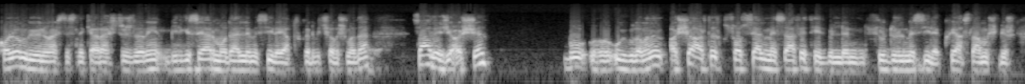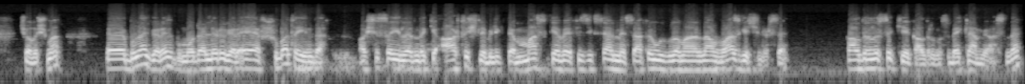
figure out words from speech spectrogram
Kolombiya Üniversitesi'ndeki araştırıcıların bilgisayar modellemesiyle yaptıkları bir çalışmada sadece aşı bu e, uygulamanın aşı artı sosyal mesafe tedbirlerinin sürdürülmesiyle kıyaslanmış bir çalışma. E, buna göre, bu modellere göre eğer Şubat ayında aşı sayılarındaki artışla birlikte maske ve fiziksel mesafe uygulamalarından vazgeçilirse, kaldırılırsa ki kaldırılması beklenmiyor aslında,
